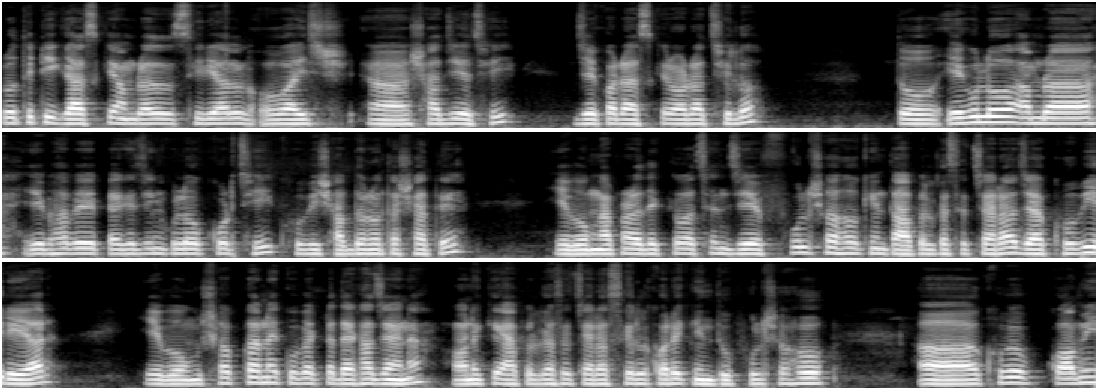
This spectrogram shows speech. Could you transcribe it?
প্রতিটি গাছকে আমরা সিরিয়াল ওয়াইজ সাজিয়েছি। যে কটা আজকের অর্ডার ছিল। তো এগুলো আমরা এভাবে প্যাকেজিংগুলো করছি খুবই সাবধানতার সাথে। এবং আপনারা দেখতে পাচ্ছেন যে ফুলসহ কিন্তু আপেল গাছের চারা, যা খুবই রেয়ার এবং সবখানে খুব একটা দেখা যায় না। অনেকে আপেল গাছের চারা সেল করে কিন্তু ফুলসহ খুব কমই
